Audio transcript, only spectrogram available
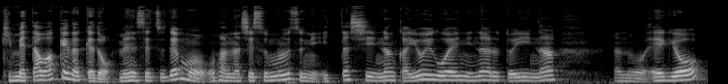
決めたわけだけど、面接でもお話スムーズにいったし、なんか良いご縁になるといいな。あの、営業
